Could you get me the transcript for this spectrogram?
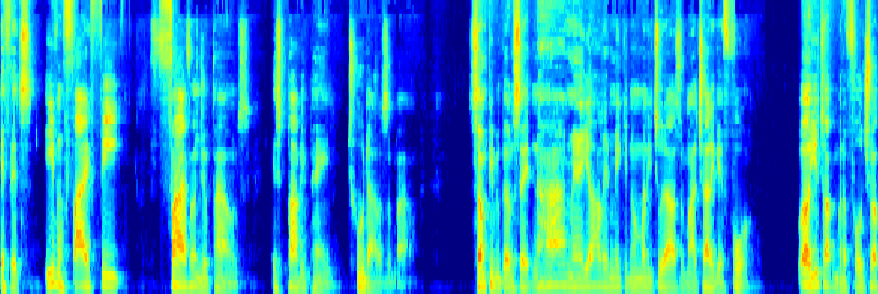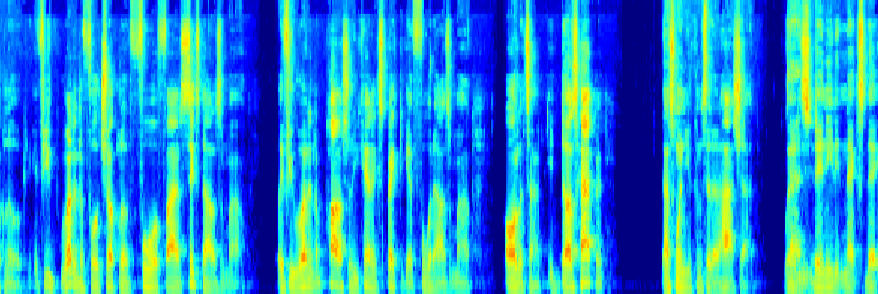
if it's even five feet, five hundred pounds, it's probably paying two dollars a mile. Some people gonna say, nah, man, y'all ain't making no money two dollars a mile. Try to get four. Well, you're talking about a full truckload. If you running a full truckload, four, five, six dollars a mile. But if you're running a partial, you can't expect to get four dollars a mile all the time. It does happen. That's when you consider a hot shot. When Gotcha. they need it next day.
